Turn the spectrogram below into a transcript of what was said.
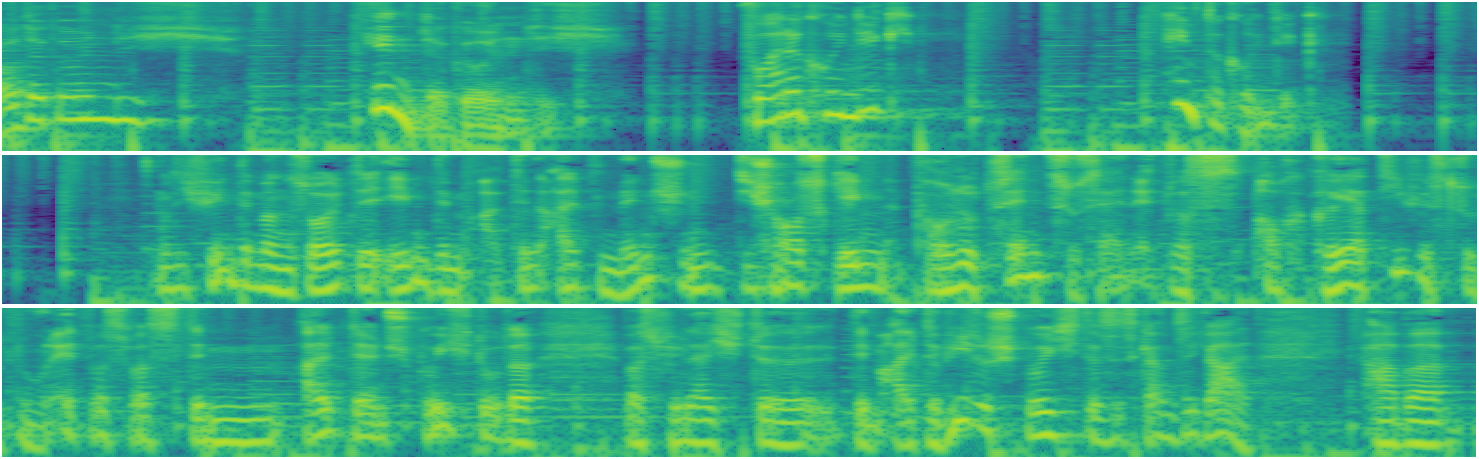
Vordergründig, hintergründig. Vordergründig, hintergründig. Und ich finde, man sollte eben dem, den alten Menschen die Chance geben, Produzent zu sein, etwas auch Kreatives zu tun, etwas, was dem Alter entspricht oder was vielleicht äh, dem Alter widerspricht, das ist ganz egal. Aber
